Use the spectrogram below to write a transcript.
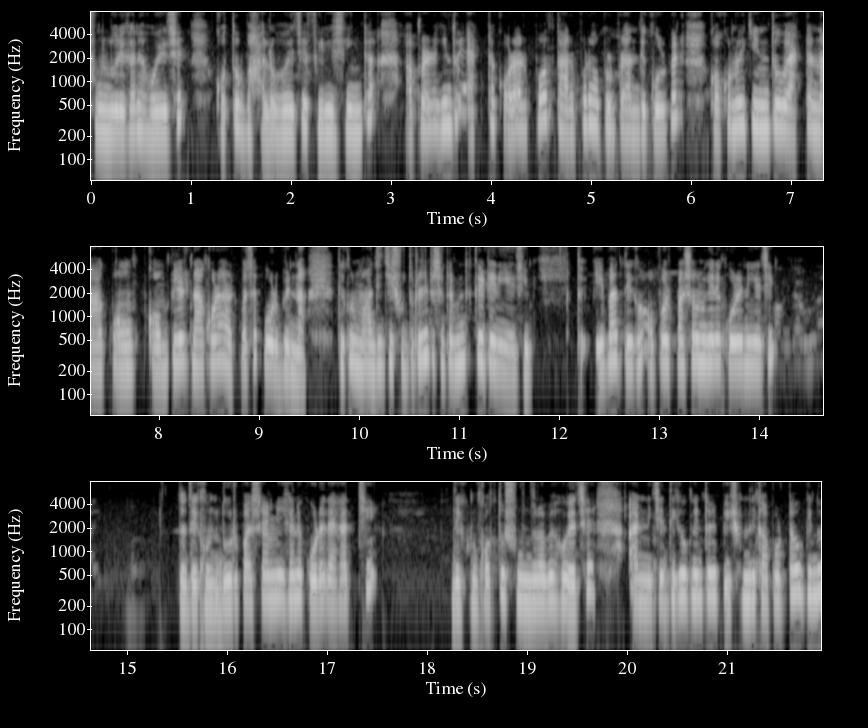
সুন্দর এখানে হয়েছে, কত ভালো হয়েছে ফিনিশিংটা আপনারা কিন্তু একটা করার পর তারপরে অপর প্রান্তে করবেন। কখনোই কিন্তু একটা না কমপ্লিট না করে আরেক পাশে করবেন না। দেখুন, মাঝে যে সুতোটা ছিল, সেটা কিন্তু কেটে নিয়েছি। তো এবার দেখুন, অপর পাশেও আমি এখানে করে নিয়েছি। তো দেখুন, দূর পাশে আমি এখানে করে দেখাচ্ছি। দেখুন কত সুন্দরভাবে হয়েছে। আর নিচের দিকেও কিন্তু আমি পিছনের কাপড়টাও কিন্তু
